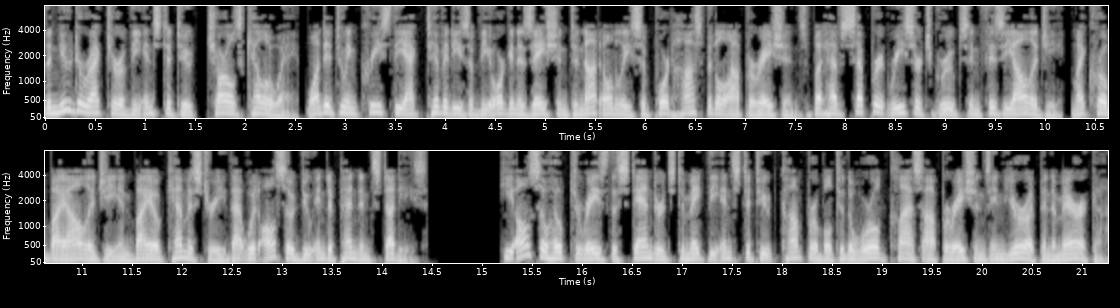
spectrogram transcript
The new director of the institute, Charles Kellaway, wanted to increase the activities of the organization to not only support hospital operations but have separate research groups in physiology, microbiology and biochemistry that would also do independent studies. He also hoped to raise the standards to make the institute comparable to the world-class operations in Europe and America.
